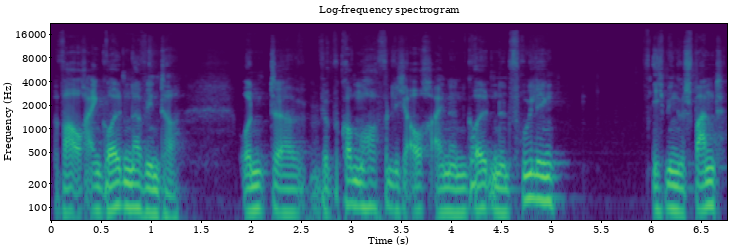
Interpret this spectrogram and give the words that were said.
war auch ein goldener Winter. Und äh, wir bekommen hoffentlich auch einen goldenen Frühling. Ich bin gespannt.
